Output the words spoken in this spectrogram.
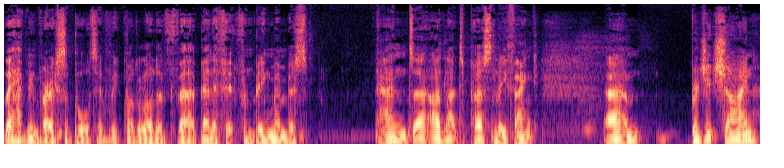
they have been very supportive. We've got a lot of uh, benefit from being members. And uh, I'd like to personally thank um, Bridget Shine,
